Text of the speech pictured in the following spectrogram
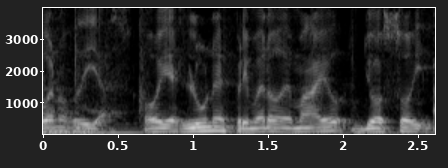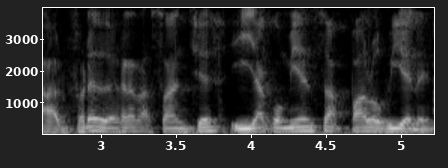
Buenos días, hoy es lunes primero de mayo, yo soy Alfredo Herrera Sánchez y ya comienza Palos Vienen,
